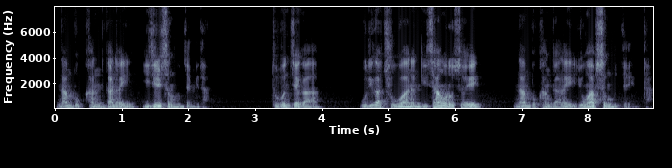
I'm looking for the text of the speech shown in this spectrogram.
남북한 간의 이질성 문제입니다. 두 번째가 우리가 추구하는 이상으로서의 남북한 간의 융합성 문제입니다.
